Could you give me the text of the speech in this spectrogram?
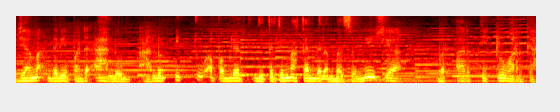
jamak daripada ahlun. Ahlun itu apabila diterjemahkan dalam bahasa Indonesia berarti keluarga.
